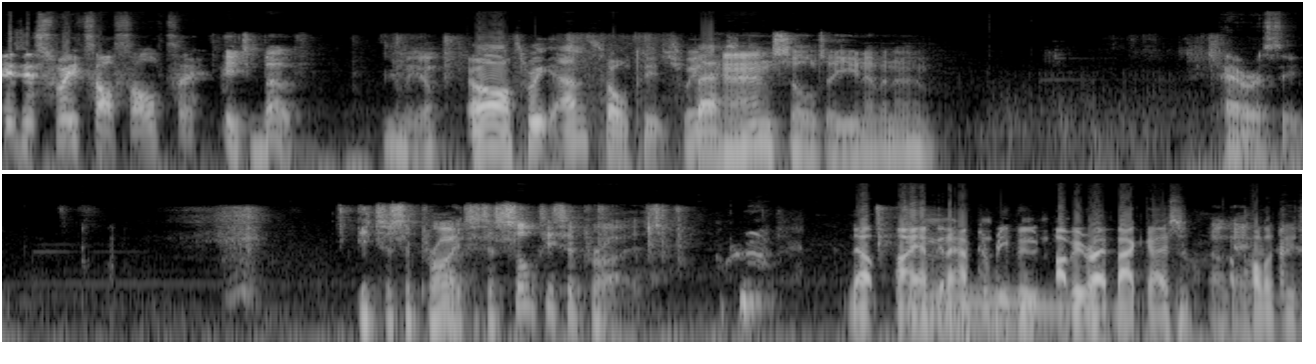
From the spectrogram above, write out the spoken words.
is it sweet or salty? It's both. There we go. Oh, sweet and salty. It's Sweet best. and salty. You never know. heresy. It's a surprise. It's a salty surprise. No, I am going to have to reboot. I'll be right back, guys. Okay. Apologies.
